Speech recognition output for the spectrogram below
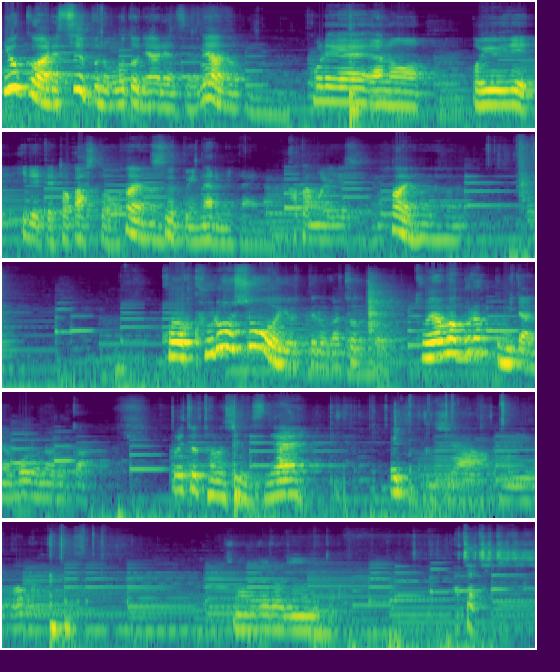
よくあれスープの元にあるやつよねあの。これあのお湯入れ入れて溶かすとスープになるみたいな塊ですよね、はいはいはい。この黒醤油っていうのがちょっと富山ブラックみたいなものなのか。これちょっと楽しみですね。はい。じゃあお湯をちょんじょろりんと。あちゃちゃちゃちゃ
